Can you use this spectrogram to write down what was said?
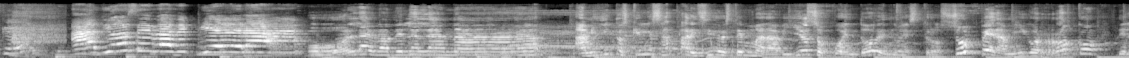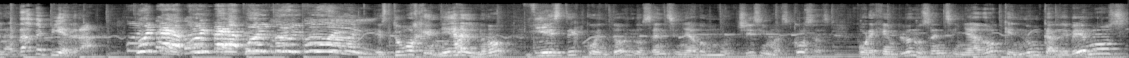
que... Adiós, edad de piedra. ¡Hola, Edad de la Lana! Amiguitos, ¿qué les ha parecido este maravilloso cuento de nuestro súper amigo Rocco de la Edad de Piedra? Cool, pero cool, pero cool, cool, cool. Estuvo genial, ¿no? Y este cuento nos ha enseñado muchísimas cosas. Por ejemplo, nos ha enseñado que nunca debemos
